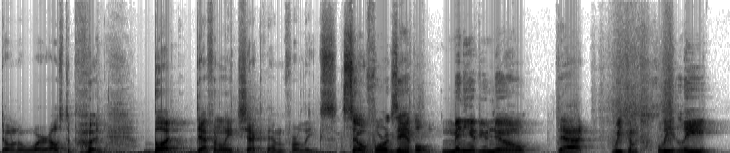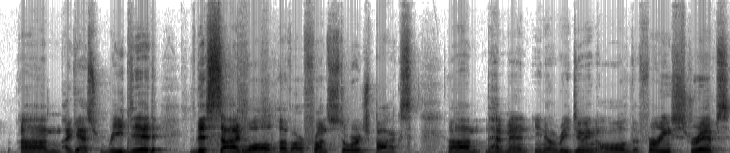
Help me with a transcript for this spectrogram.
don't know where else to put but definitely check them for leaks. So for example, many of you know that we completely, um, I guess, redid this sidewall of our front storage box. Um, that meant, you know, redoing all the furring strips,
